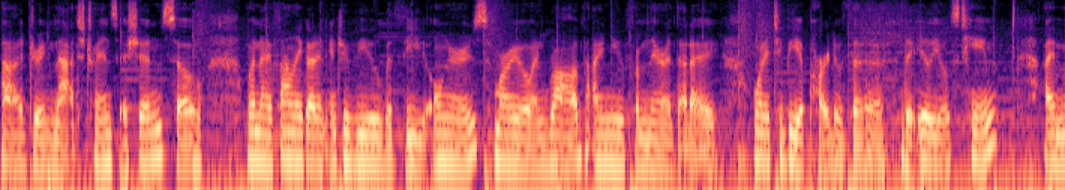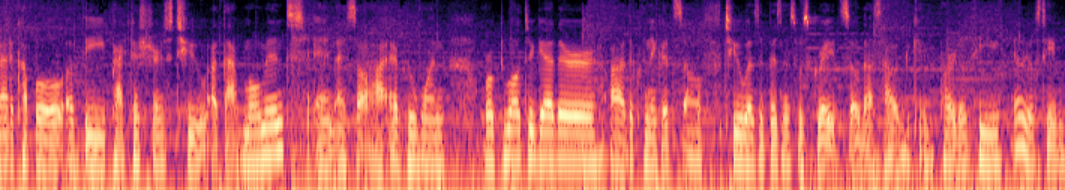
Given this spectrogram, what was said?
uh, during that transition, so when I finally got an interview with the owners, Mario and Rob, I knew from there that I wanted to be a part of the, the Elios team. I met a couple of the practitioners too at that moment, and I saw how everyone worked well together. Uh, the clinic itself too as a business was great, so that's how I became part of the Elios team.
